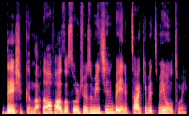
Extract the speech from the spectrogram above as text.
D şıkkında. Daha fazla soru çözümü için beğenip takip etmeyi unutmayın.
